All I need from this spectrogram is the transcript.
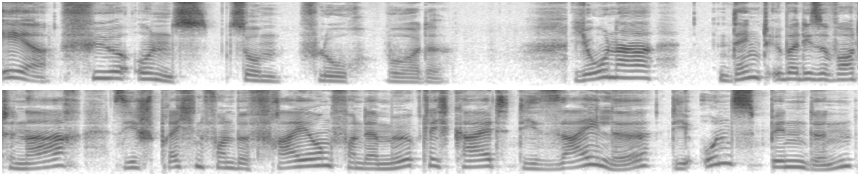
er für uns zum Fluch wurde. Jona denkt über diese Worte nach, sie sprechen von Befreiung, von der Möglichkeit, die Seile, die uns binden,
